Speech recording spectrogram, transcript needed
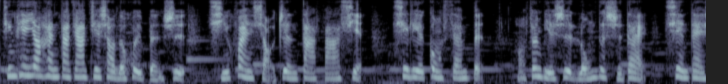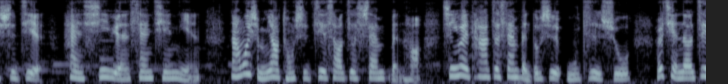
今天要和大家介绍的绘本是《奇幻小镇大发现》系列，共三本，好，分别是《龙的时代》《现代世界》和《西元三千年》。那为什么要同时介绍这三本哈？是因为它这三本都是无字书，而且呢，这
